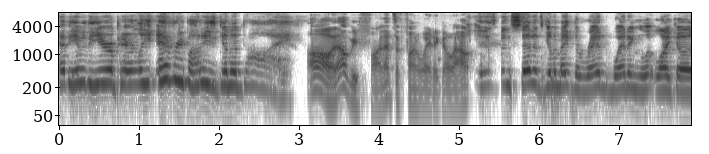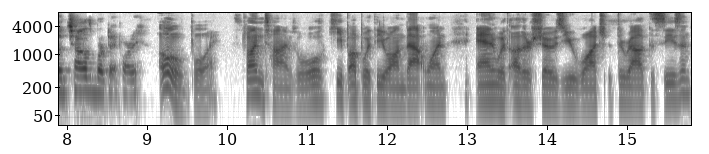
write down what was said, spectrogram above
At the end of the year, apparently, everybody's going to die. Oh, that'll be fun. That's a fun way to go out. It's been said it's going to make the red wedding look like a child's birthday party. Oh boy, fun times. Well, we'll keep up with you on that one and with other shows you watch throughout the season.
